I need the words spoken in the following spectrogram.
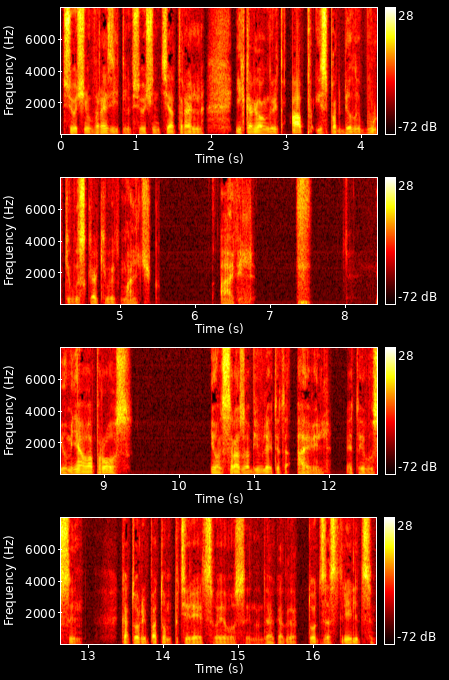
все очень выразительно, все очень театрально. И когда он говорит «ап», из-под белой бурки выскакивает мальчик. Авель. И у меня вопрос. И он сразу объявляет, это Авель, это его сын который потом потеряет своего сына, да, когда тот застрелится.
